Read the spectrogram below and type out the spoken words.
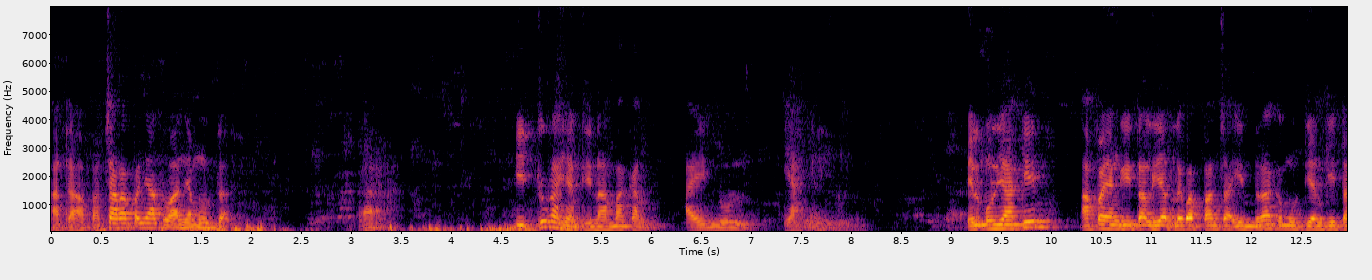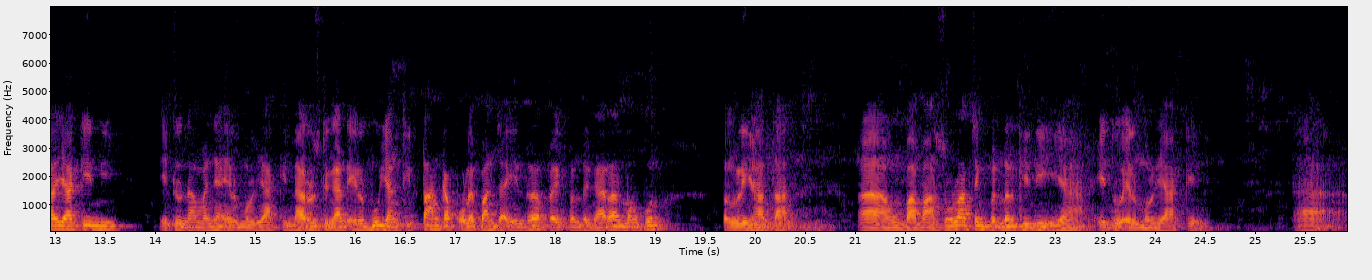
Ada apa? Cara penyatuannya mudah. Nah, Itulah yang dinamakan Ainul Yakin. Ilmu yakin, apa yang kita lihat lewat panca indera, kemudian kita yakini, itu namanya ilmu yakin. Harus dengan ilmu yang ditangkap oleh panca indera, baik pendengaran maupun penglihatan. Nah, umpama sholat yang benar gini, ya itu ilmu yakin. Nah,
